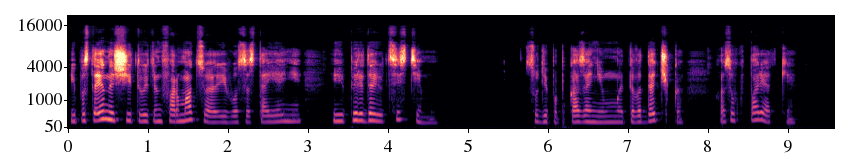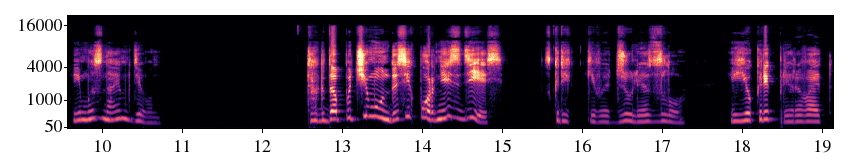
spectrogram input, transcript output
и постоянно считывает информацию о его состоянии и передает систему. Судя по показаниям этого датчика, Хасов в порядке, и мы знаем, где он. «Тогда почему он до сих пор не здесь?» — скрикивает Джулия зло. Ее крик прерывает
